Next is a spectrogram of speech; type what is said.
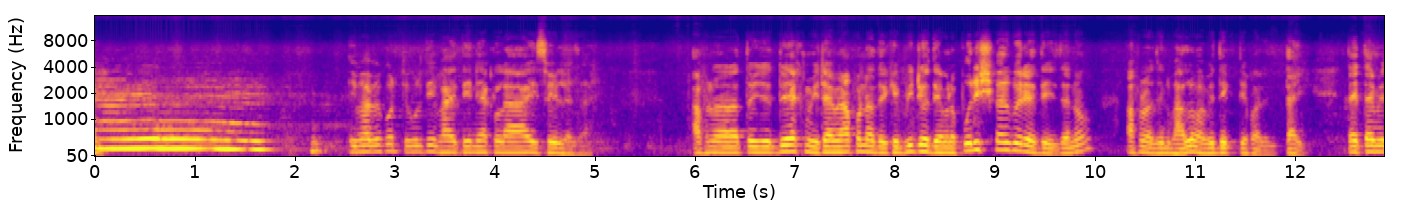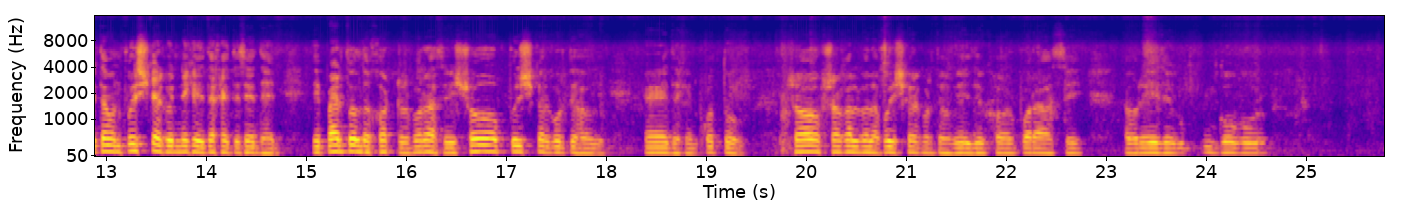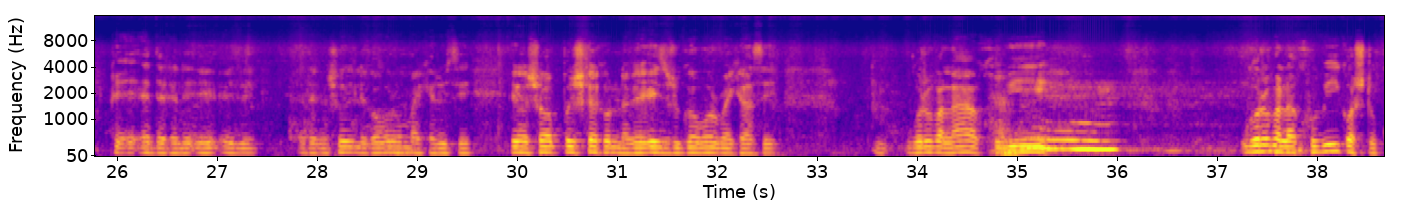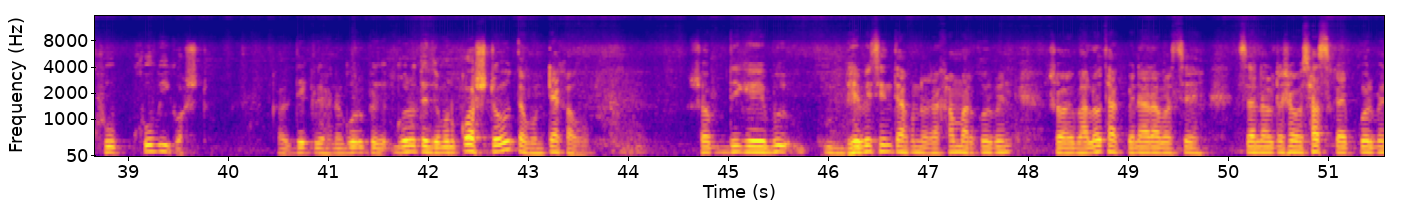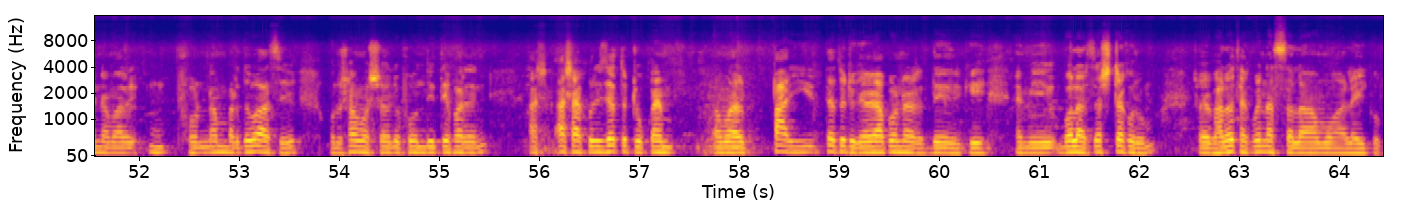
এভাবে করতে করতে ভাই তিন একলাই চলে যায়। আপনারা তো এই যে দু এক মিনিট আমি আপনাদেরকে ভিডিও দিয়ে আমরা পরিষ্কার করে দিই যেন আপনারা যেন ভালোভাবে দেখতে পারেন, তাই। তাই তাই আমি তেমন পরিষ্কার করে দেখে দেখাইতে চাই, দেখেন, এই পায়ের তলটা খট্টর পরা আছে সব পরিষ্কার করতে হবে। এই দেখেন কত, সব সকালবেলা পরিষ্কার করতে হবে, এই যে ঘর পরা আছে, তারপরে এই যে গোবর এ- দেখেন, এই যে দেখেন শরীরে গোবর মাইখা রয়েছে, এগুলো সব পরিষ্কার করুন আগে, এই যে গোবর মাইখা আছে। গরুপালা খুবই গরুপালা খুবই কষ্ট, খুব, খুবই কষ্ট। আর দেখলে হয় না গরুতে গরুতে যেমন কষ্ট তেমন টেকাও। সব দিকে ভেবে চিন্তে আপনারা খামার করবেন। সবাই ভালো থাকবেন। আর আমার চ্যানেলটা সবাই সাবস্ক্রাইব করবেন। আমার ফোন নাম্বার দেওয়া আছে, কোনো সমস্যা হলে ফোন দিতে পারেন। আশ- আশা করি যতটুকু আমি, আমার পারি, ততটুকু আমি আপনাদেরকে আমি বলার চেষ্টা করুম। সবাই ভালো থাকবেন। আসসালামু আলাইকুম।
